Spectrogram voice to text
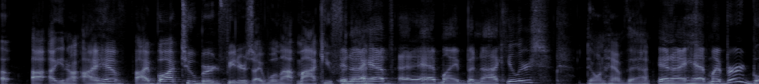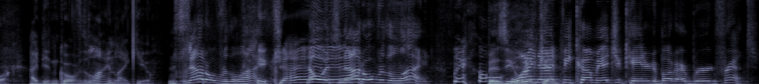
Uh, you know, I have I bought two bird feeders. I will not mock you for and that. And I have I had my binoculars Don't have that. and I had my bird book. I didn't go over the line like you. It's not over the line. no, it's not over the line. Busy Why weekend. not become educated about our bird friends?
